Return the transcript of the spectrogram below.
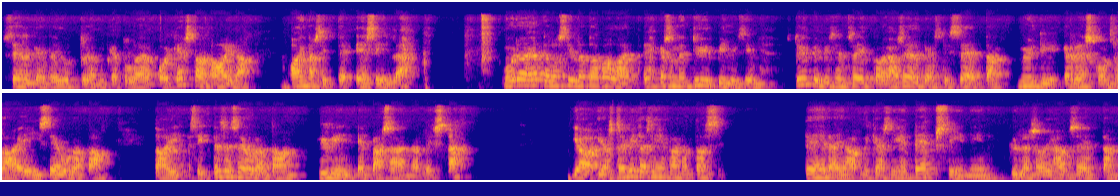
selkeitä juttuja, mikä tulee oikeastaan aina, aina sitten esille. Voidaan ajatella sillä tavalla, että ehkä sellainen tyypillisin, tyypillisin seikka on ihan selkeästi se, että myyntireskontraa ei seurata tai sitten se seuranta on hyvin epäsäännöllistä. Ja, ja se, mitä siihen kannattaisi tehdä ja mikä siihen tepsii, niin kyllä se on ihan se, että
